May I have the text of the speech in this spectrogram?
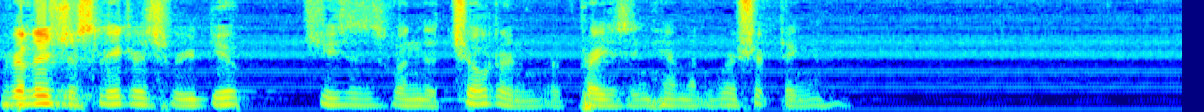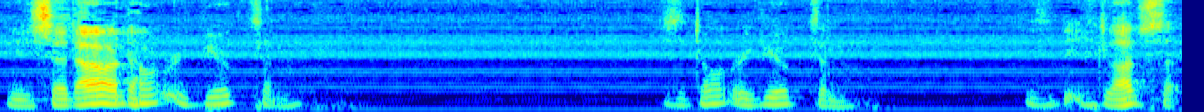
Religious leaders rebuked Jesus when the children were praising him and worshiping him. And he said, Oh, don't rebuke them. He said, Don't rebuke them. He, he loves it.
